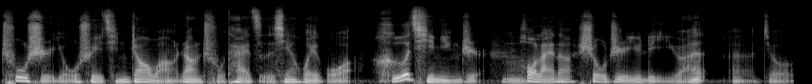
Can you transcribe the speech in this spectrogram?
出使游说秦昭王，让楚太子先回国，何其明智！嗯后来呢，受制于李元，呃，就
